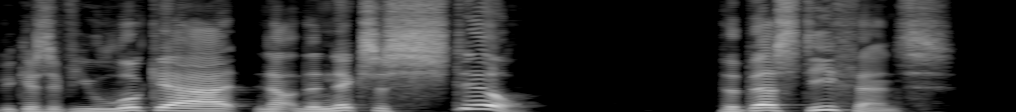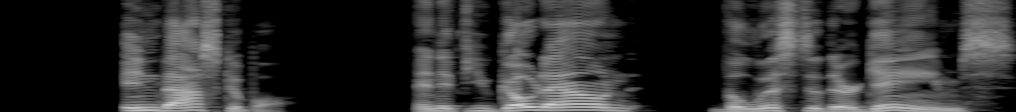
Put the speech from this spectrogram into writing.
because if you look at now, the Knicks is still the best defense in basketball. And if you go down the list of their games,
